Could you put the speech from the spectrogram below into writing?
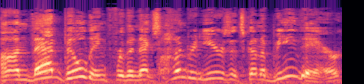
on that building for the next hundred years it's going to be there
